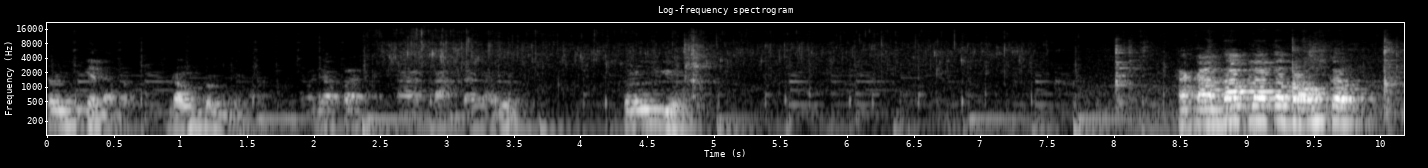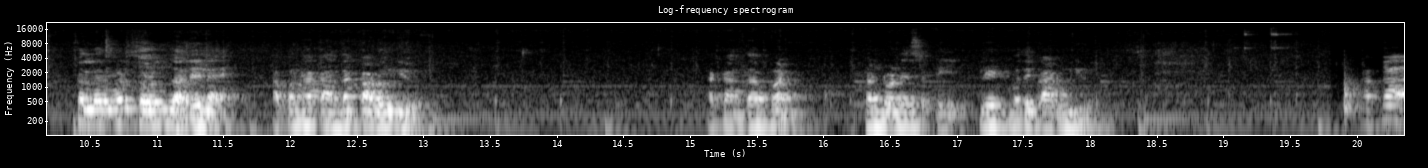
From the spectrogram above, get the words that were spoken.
तळून घेणार आहोत. ब्राऊन करून घेणार आहोत. त्यामध्ये आपण हा कांदा घालून तळून घेऊ. हा कांदा आपला आता ब्राऊन कर कलरवर तळून झालेला आहे. आपण हा कांदा काढून घेऊ. हा कांदा आपण थंड होण्यासाठी प्लेटमध्ये काढून घेऊ. आता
